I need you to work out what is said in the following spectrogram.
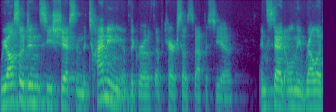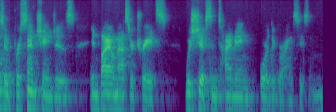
We also didn't see shifts in the timing of the growth of Carex subspathacea, instead only relative percent changes in biomass or traits with shifts in timing or the growing season.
